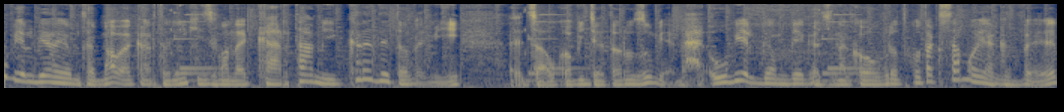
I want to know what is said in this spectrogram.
uwielbiają te małe kartoniki zwane kartami kredytowymi. Całkowicie to rozumiem. Uwielbiam biegać na kołowrotku tak samo jak wy.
